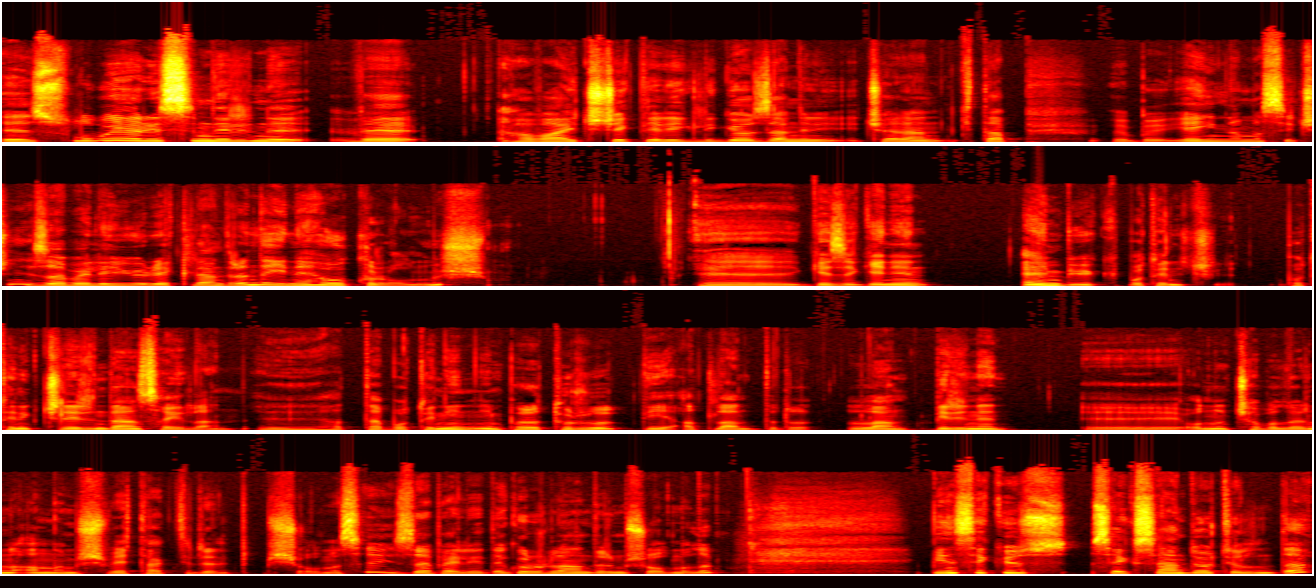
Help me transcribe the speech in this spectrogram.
E, Suluboya resimlerini ve havai çiçekleri ilgili gözlemleri içeren kitap e, yayınlaması için Isabelle'yi yüreklendiren de yine Hooker olmuş. Gezegenin en büyük botanik, botanikçilerinden sayılan hatta botaniğin imparatoru diye adlandırılan birinin e, onun çabalarını anlamış ve takdir etmiş olması Isabelle'yi de gururlandırmış olmalı. 1884 yılında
